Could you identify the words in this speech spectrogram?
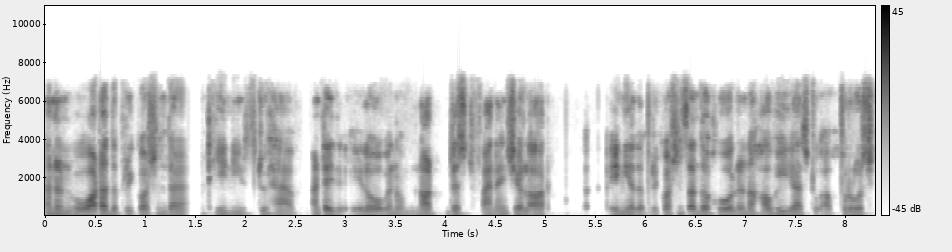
and then what are the precautions that he needs to have? And you know, you know not just financial or any other precautions and the whole you know how he has to approach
